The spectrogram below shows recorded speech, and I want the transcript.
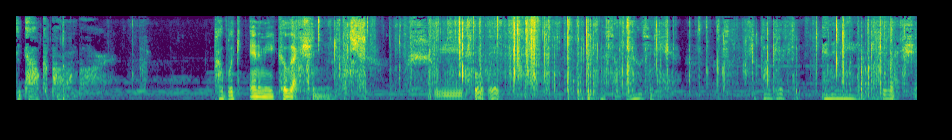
The Al Capone bar. Public Enemy Collection. Sweet. Oh, wait. There's something else in here. The Public Enemy Collection.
